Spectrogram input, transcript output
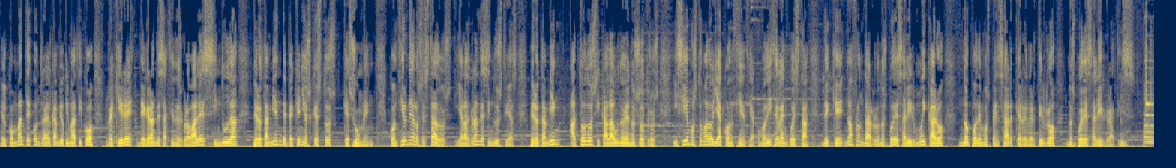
El combate contra el cambio climático requiere de grandes acciones globales, sin duda, pero también de pequeños gestos que sumen. Concierne a los estados y a las grandes industrias, pero también a todos y cada uno de nosotros. Y si hemos tomado ya conciencia, como dice la encuesta, de que no afrontarlo nos puede salir muy caro, no podemos pensar que revertirlo nos puede salir gratis. Mm.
